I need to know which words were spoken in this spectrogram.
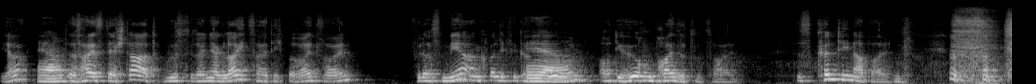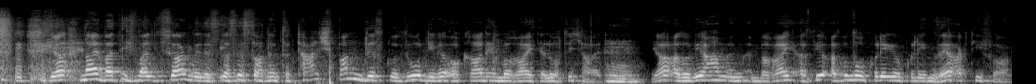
Ja? Ja. Das heißt, der Staat müsste dann ja gleichzeitig bereit sein, für das Mehr an Qualifikation auch die höheren Preise zu zahlen. Das könnte ihn abhalten. ja, nein, was ich, was ich sagen will, ist, das ist doch eine total spannende Diskussion, die wir auch gerade im Bereich der Luftsicherheit erleben. Ja, also wir haben im, im Bereich, als wir, als unsere Kolleginnen und Kollegen sehr aktiv waren,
